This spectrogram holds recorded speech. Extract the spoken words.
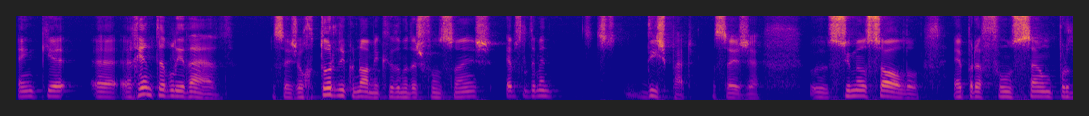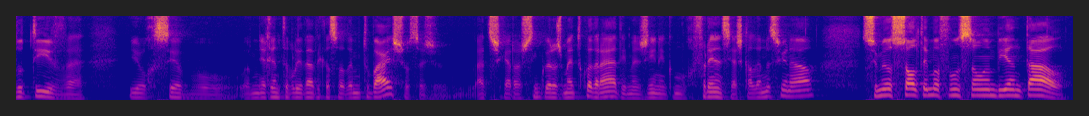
em que a, rentabilidade, ou seja, o retorno económico de uma das funções é absolutamente dispar. Ou seja, se o meu solo é para função produtiva e eu recebo a minha rentabilidade daquele solo é muito baixa, ou seja, há de chegar aos 5 euros metro quadrado, imaginem como referência à escala nacional. Se o meu solo tem uma função ambiental,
